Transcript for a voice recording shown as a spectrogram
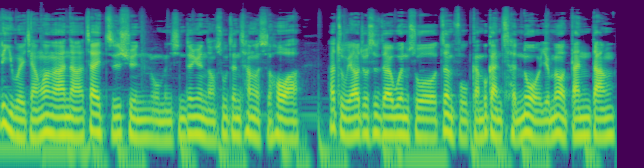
立委蒋万安呢、在咨询我们行政院长苏贞昌的时候啊，他主要就是在问说，政府敢不敢承诺，有没有担当？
